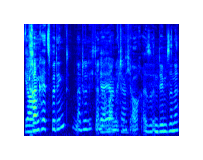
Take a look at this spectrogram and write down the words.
Ja. Krankheitsbedingt natürlich dann, ja, aber ja, natürlich auch. Also in dem Sinne.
